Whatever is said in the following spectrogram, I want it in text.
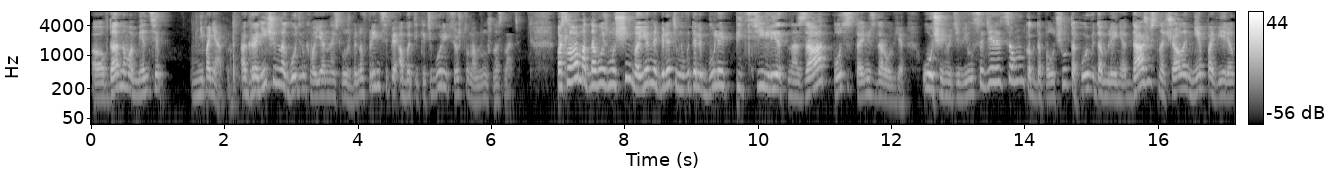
Э, в данном моменте непонятно. Ограниченно годен к военной службе. Но, в принципе, об этой категории все, что нам нужно знать. По словам одного из мужчин, военный билет ему выдали более пяти лет назад по состоянию здоровья. Очень удивился, делится он, когда получил такое уведомление. Даже сначала не поверил,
